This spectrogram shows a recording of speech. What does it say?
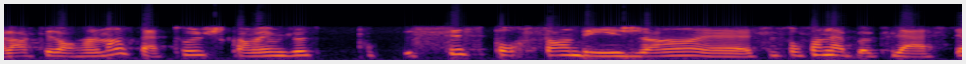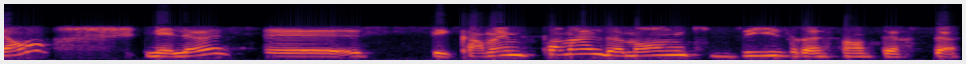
alors que normalement, ça touche quand même juste 6 des gens, 6 euh, de la population. Mais là, c'est c'est quand même pas mal de monde qui disent ressentir ça.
